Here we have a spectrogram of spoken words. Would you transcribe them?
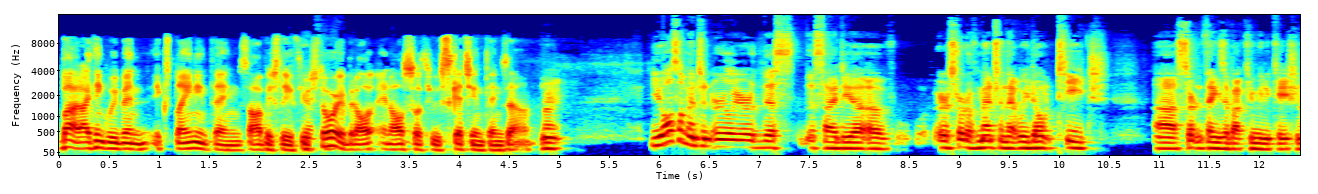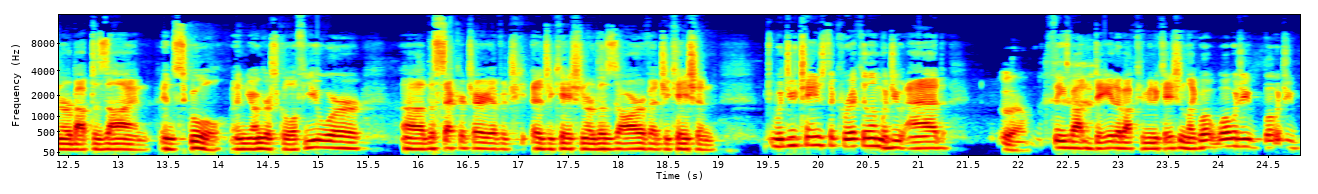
But I think we've been explaining things, obviously through yeah. story, but all, and also through sketching things out. Right. You also mentioned earlier this this idea of, or sort of mentioned that we don't teach uh, certain things about communication or about design in school, in younger school. If you were uh, the secretary of education or the czar of education, would you change the curriculum? Would you add yeah. things about data, about communication? Like what, what would you what would you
